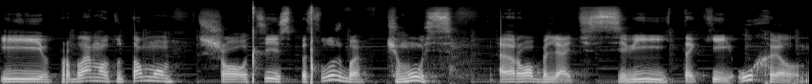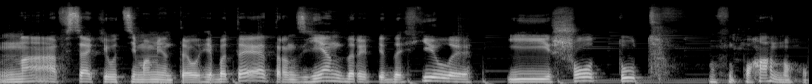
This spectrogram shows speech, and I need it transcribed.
І проблема тут в тому, що ці спецслужби чомусь роблять свій такий ухил на всякі оці моменти ЛГБТ, трансгендери, педофіли. І що тут поганого?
